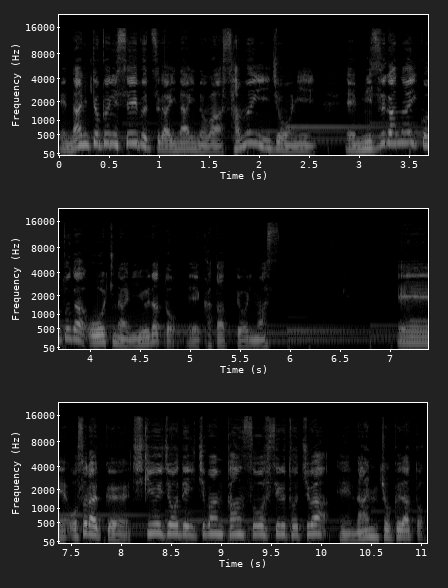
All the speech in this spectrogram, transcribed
南極に生物がいないのは寒い以上に水がないことが大きな理由だと語っております。えー、おそらく地球上で一番乾燥している土地は南極だと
